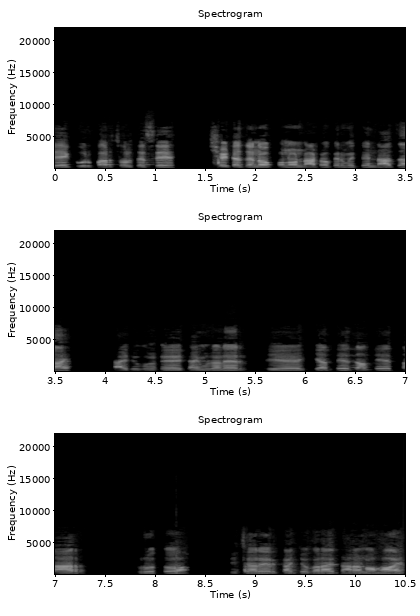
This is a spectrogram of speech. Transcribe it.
যে ঘুরপার চলতেছে সেটা যেন কোনো নাটকের মধ্যে না যায়। টাইমলাইনের ইয়াতে যাতে তার দ্রুত বিচারের কার্যকরায় ধারানো হয়,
